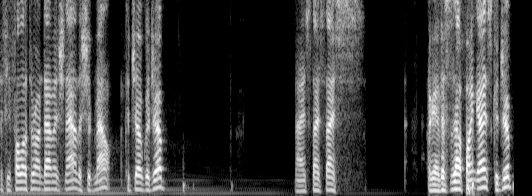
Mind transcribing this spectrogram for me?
If you follow through on damage now, they should melt. Good job, good job. Nice, nice, nice. Okay, this is our point, guys. Good job.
